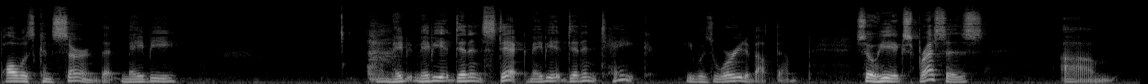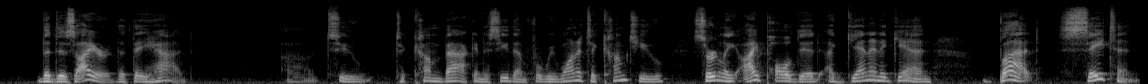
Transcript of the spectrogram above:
Paul was concerned that maybe maybe maybe it didn't stick, maybe it didn't take. He was worried about them. So he expresses um, the desire that they had uh, to to come back and to see them. For we wanted to come to you. Certainly, I Paul did again and again, but Satan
